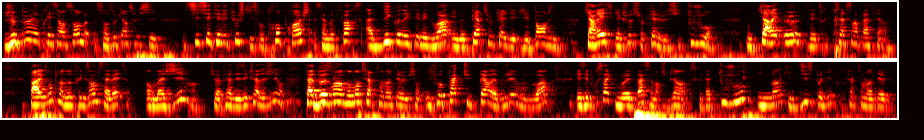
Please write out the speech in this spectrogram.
Je peux les presser ensemble sans aucun souci. Si c'était des touches qui sont trop proches, ça me force à déconnecter mes doigts et me perdre sur le clavier. J'ai pas envie. Carré c'est quelque chose sur lequel je suis toujours. Donc carré E, c'est des trucs très simples à faire. Par exemple, un autre exemple, ça va être en ma givre, tu vas faire des éclairs de givre, t'as besoin à un moment de faire ton interruption. Il faut pas que tu te perdes à bouger mon doigt. Et c'est pour ça que molette bas ça marche bien, parce que t'as toujours une main qui est disponible pour faire ton interrupt.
